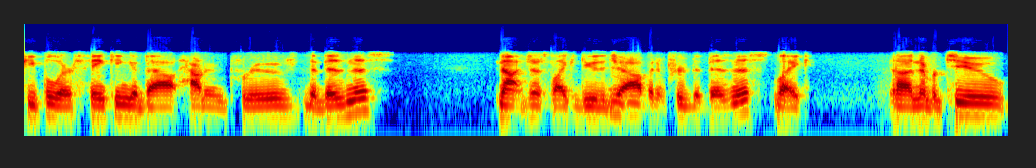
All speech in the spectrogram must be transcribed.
people are thinking about how to improve the business, not just like do the Mhm. job and improve the business. Like uh, number two,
